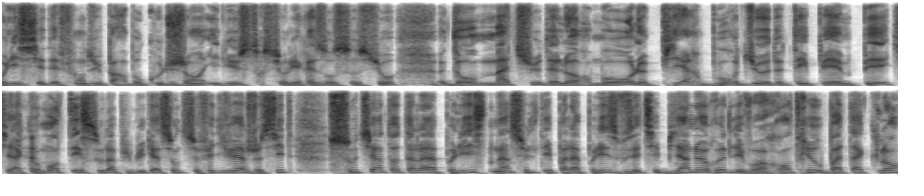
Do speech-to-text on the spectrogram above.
policier défendu par beaucoup de gens illustre sur les réseaux sociaux, dont Mathieu Delormeau, le Pierre Bourdieu de TPMP, qui a commenté sous la publication de ce fait divers, je cite, soutien total à la police, n'insultez pas la police, vous étiez bien heureux de les voir rentrer au Bataclan,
